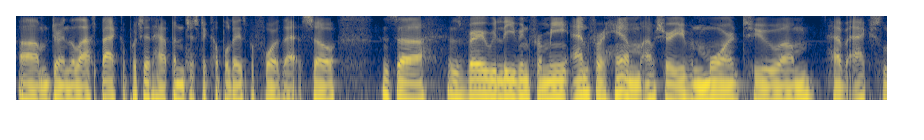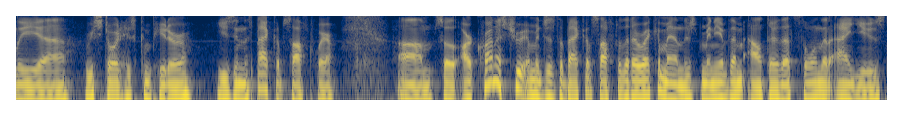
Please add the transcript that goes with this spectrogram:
Um, during the last backup, which had happened just a couple days before that. So it was, uh, it was very relieving for me and for him, I'm sure even more, to um, have actually uh, restored his computer using this backup software. Um, so our Acronis True Image is the backup software that I recommend. There's many of them out there. That's the one that I use.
